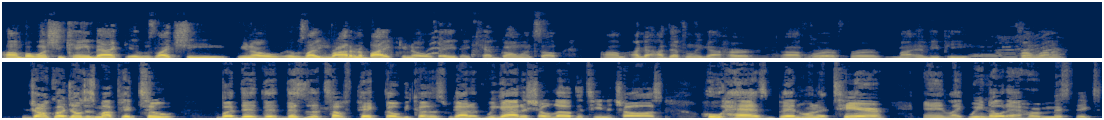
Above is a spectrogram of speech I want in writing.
Um, but once she came back, it was like she, you know, it was like riding a bike. You know, they they kept going. So um, I got, I definitely got her uh, for for my MVP front runner. Claude Jones is my pick too, but th- th- this is a tough pick though because we gotta we gotta show love to Tina Charles, who has been on a tear, and like we know that her Mystics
